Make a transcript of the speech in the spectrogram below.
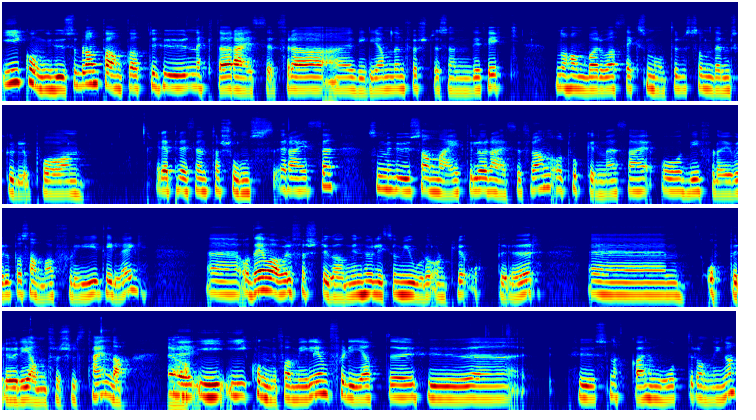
i kongehuset. Blant annet at hun nekta å reise fra eh, William, den første sønnen de fikk, når han bare var seks måneder, som de skulle på representasjonsreise. Som hun sa nei til å reise fra han, og tok han med seg, og de fløy vel på samme fly i tillegg. Eh, og det var vel første gangen hun liksom gjorde ordentlig opprør. Eh, opprør i anførselstegn, da. Ja. Eh, i, I kongefamilien, fordi at eh, hun, eh, hun snakka imot dronninga.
